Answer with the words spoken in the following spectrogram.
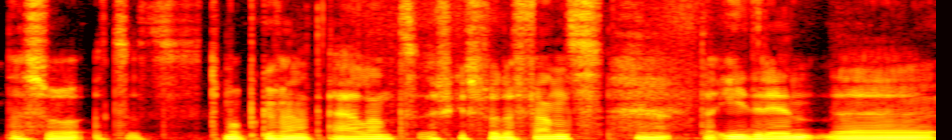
dat is zo het, het, het mopje van het eiland, even voor de fans, dat iedereen... Uh,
